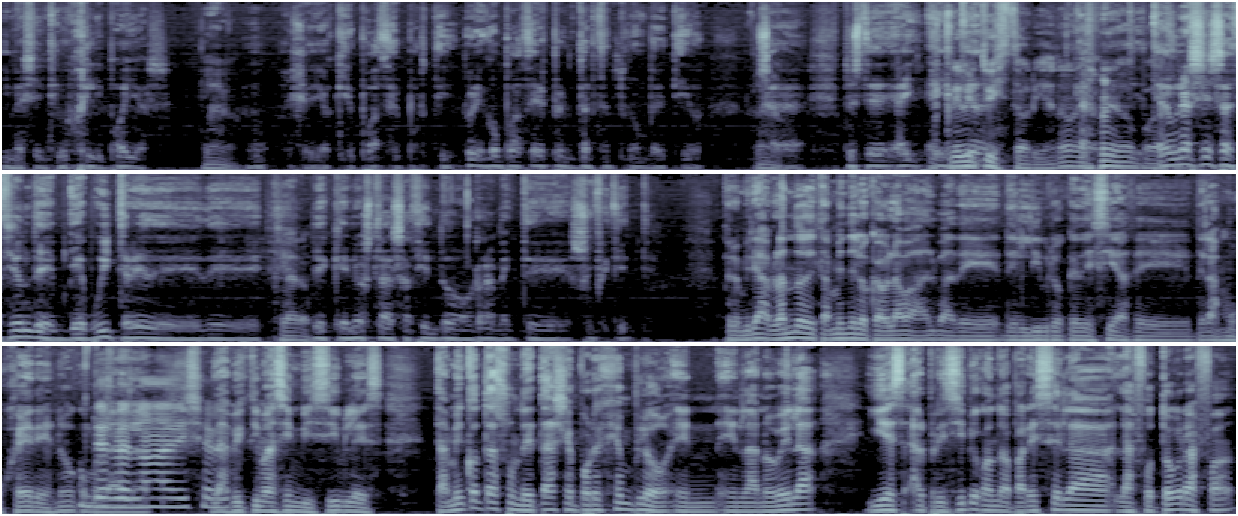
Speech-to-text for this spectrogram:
y me sentí un gilipollas. claro. ¿no? Dije, yo, ¿qué puedo hacer por ti? Lo único que puedo hacer es preguntarte tu nombre, tío. O sea, entonces te- hay- hay- Escribir te- tu historia, ¿no? claro, te, da una sensación de, de buitre, de, de- Claro. de que no estás haciendo realmente suficiente. Pero mira, hablando de, también de lo que hablaba Alba de- del libro que decías de, de las mujeres, ¿no? Como la- la- las víctimas invisibles. También contás un detalle, por ejemplo, en, en la novela, y es al principio cuando aparece la, la fotógrafa,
